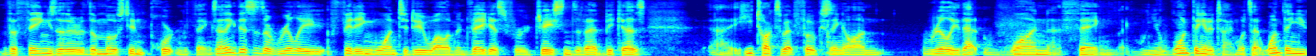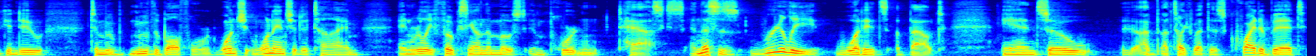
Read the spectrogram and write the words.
the things that are the most important things. I think this is a really fitting one to do while I'm in Vegas for Jason's event because uh, he talks about focusing on really that one thing, like you know, one thing at a time. What's that one thing you can do to move move the ball forward, one one inch at a time, and really focusing on the most important tasks. And this is really what it's about. And so I've, I've talked about this quite a bit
